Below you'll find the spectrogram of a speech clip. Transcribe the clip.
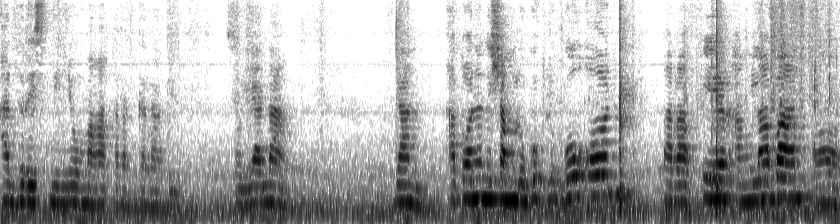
address ninyo mga karag-karag. So yan na. Yan. Ato na ni siyang lugo-lugoon para fair ang laban. Oh.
